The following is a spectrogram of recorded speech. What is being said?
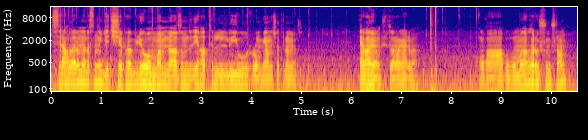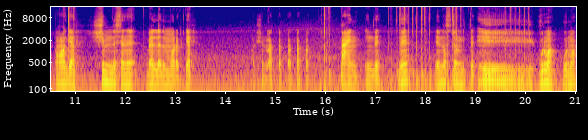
silahların arasında geçiş yapabiliyor olmam lazımdı diye hatırlıyorum. Yanlış hatırlamıyorsam. Yapamıyormuşuz ama galiba. Oha bu bomba ne kadar üşümüş lan. Aha gel. Şimdi seni belledim morak gel. Bak şimdi bak bak bak bak bak. Bang indi. Ne? Benim nasıl canım gitti. vurma vurma.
